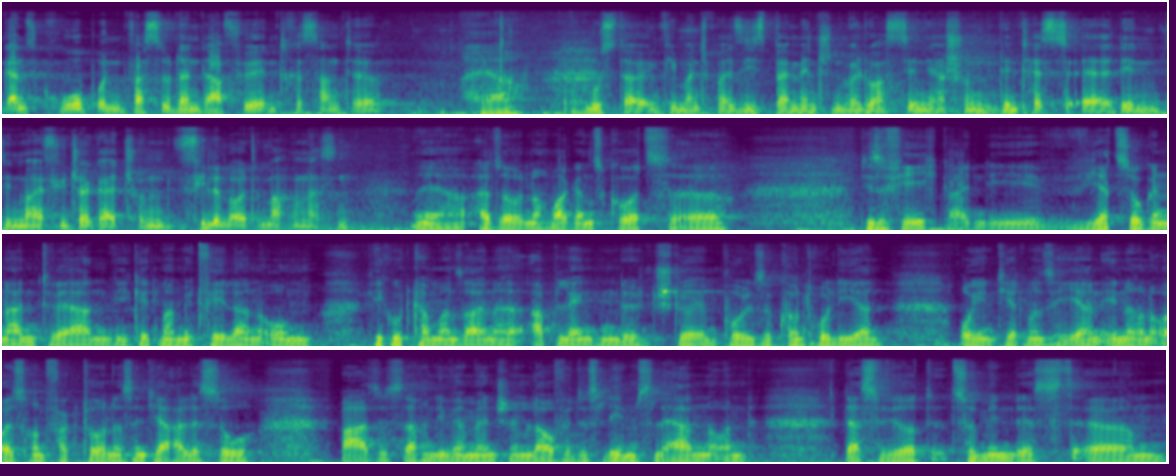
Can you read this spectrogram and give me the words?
ganz grob und was du dann dafür interessante ja. Muster irgendwie manchmal siehst bei Menschen, weil du hast den ja schon den Test, äh, den, den My Future Guide schon viele Leute machen lassen. Ja, also nochmal ganz kurz. Äh diese Fähigkeiten, die jetzt so genannt werden, wie geht man mit Fehlern um, wie gut kann man seine ablenkenden Störimpulse kontrollieren, orientiert man sich eher an inneren, äußeren Faktoren, das sind ja alles so Basissachen, die wir Menschen im Laufe des Lebens lernen. Und das wird zumindest ähm,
